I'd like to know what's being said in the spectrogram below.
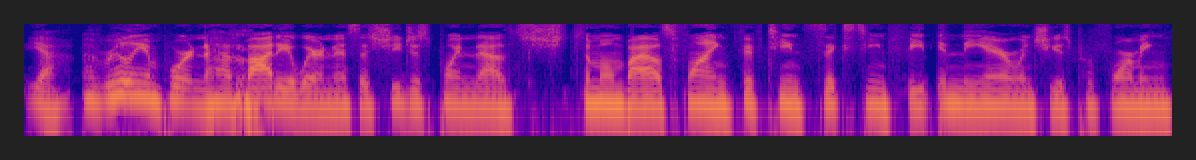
Yeah, really important to have body awareness. As she just pointed out, Simone Biles flying 15, 16 feet in the air when she was performing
